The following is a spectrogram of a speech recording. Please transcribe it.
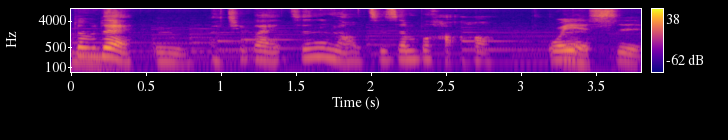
对不对？嗯，啊、奇怪，真的脑子真不好哈。我也是，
